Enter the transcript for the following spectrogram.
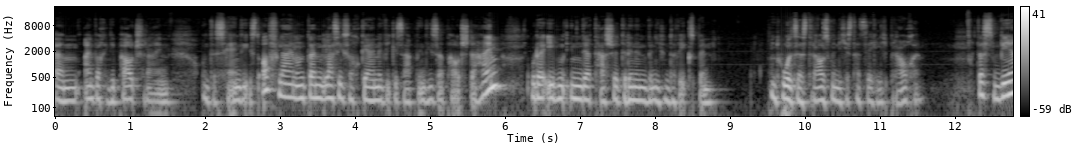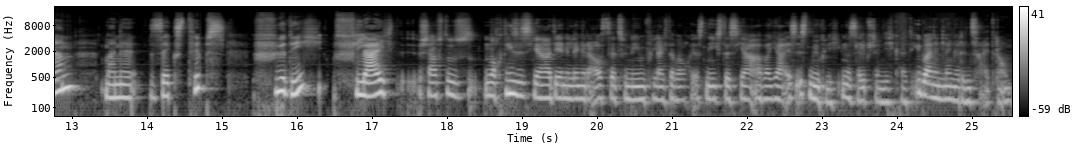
ähm, einfach in die Pouch rein. Und das Handy ist offline und dann lasse ich es auch gerne, wie gesagt, in dieser Pouch daheim oder eben in der Tasche drinnen, wenn ich unterwegs bin. Und hole es erst raus, wenn ich es tatsächlich brauche. Das wären meine sechs Tipps, für dich. Vielleicht schaffst du es noch dieses Jahr, dir eine längere Auszeit zu nehmen, vielleicht aber auch erst nächstes Jahr. Aber ja, es ist möglich in der Selbstständigkeit über einen längeren Zeitraum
